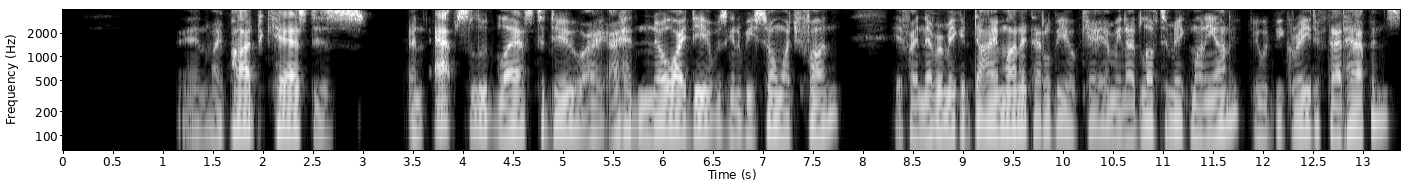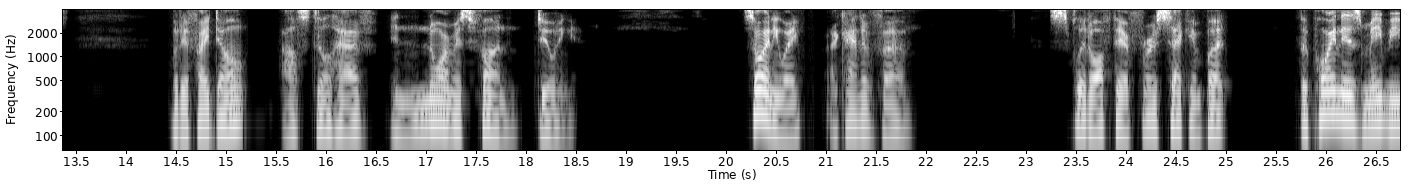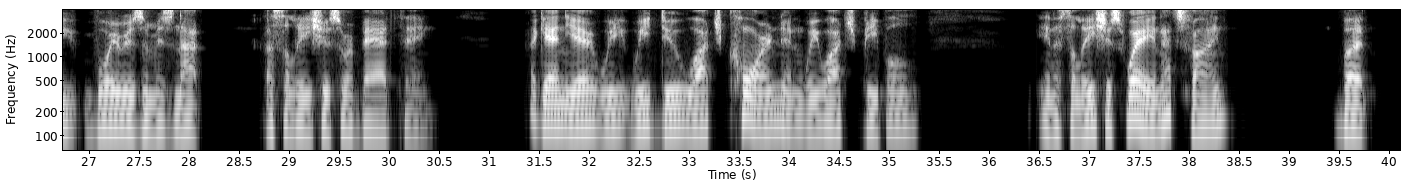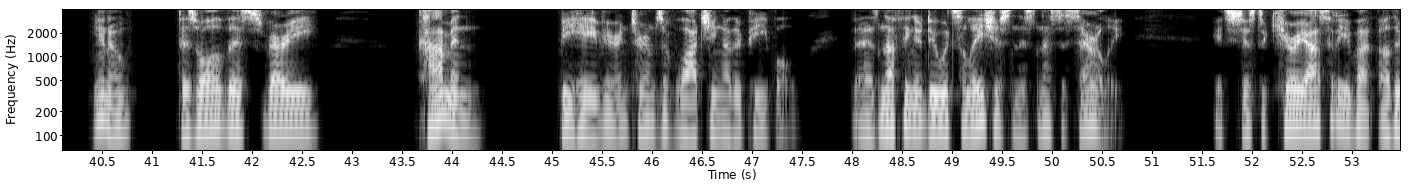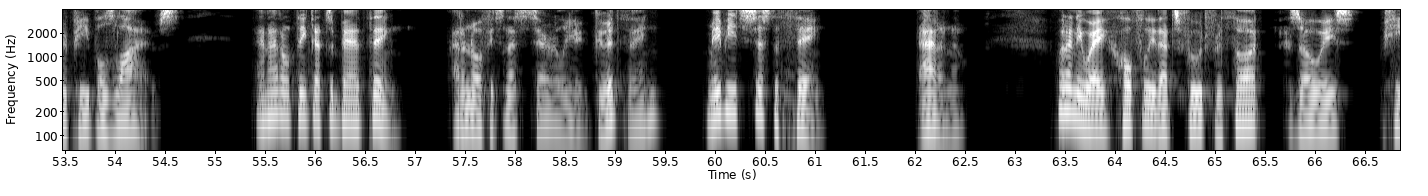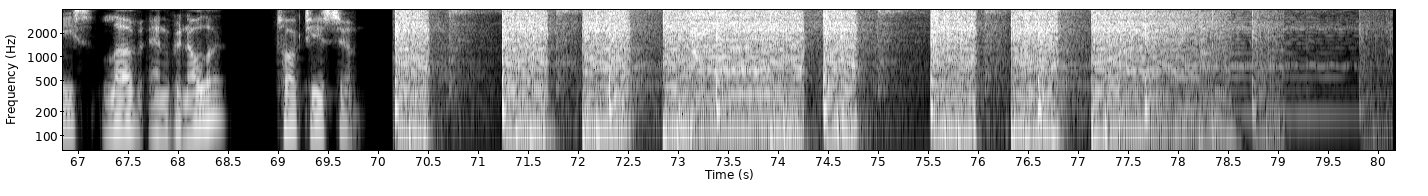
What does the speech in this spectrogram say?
And my podcast is an absolute blast to do. I, I had no idea it was going to be so much fun. If I never make a dime on it, that'll be okay. I mean, I'd love to make money on it. It would be great if that happens. But if I don't, I'll still have enormous fun doing it. So, anyway, I kind of uh, split off there for a second, but the point is maybe voyeurism is not a salacious or bad thing. Again, yeah, we, we do watch corn and we watch people in a salacious way, and that's fine. But, you know, there's all this very common behavior in terms of watching other people that has nothing to do with salaciousness necessarily. It's just a curiosity about other people's lives. And I don't think that's a bad thing. I don't know if it's necessarily a good thing. Maybe it's just a thing. I don't know. But anyway, hopefully that's food for thought. As always, peace, love, and granola. Talk to you soon.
